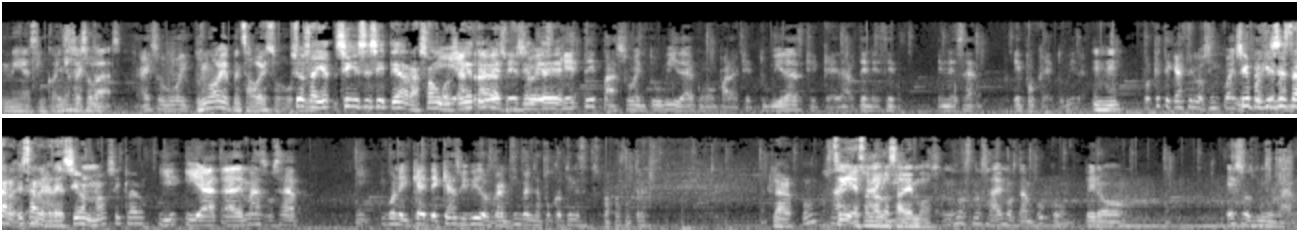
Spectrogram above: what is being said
niña de 5 años? ¿A eso vas? Exacto, A eso voy. Pues no había pensado eso. Sí, o sea, ya- sí, sí, sí, tiene razón. Y O sea, a ya tiene la través de eso es suficiente... qué te pasó en tu vida como para que tuvieras que quedarte en ese en esa época de tu vida. Ujú. ¿Por qué te quedaste en los 5 años? Sí, porque es Estás esa, regresión, ¿no? Sí, claro. Y, y a- además, o sea, y, y bueno, ¿y qué- ¿de qué has vivido los 45 años? ¿A poco tienes a tus papás atrás? Claro. O sea, Sí, ahí- eso no lo sabemos. Nosotros no sabemos tampoco, pero eso es muy raro.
